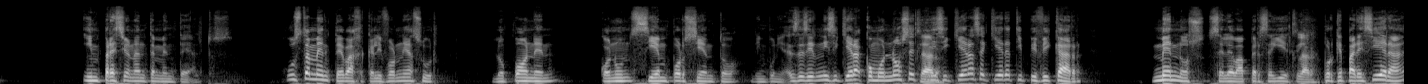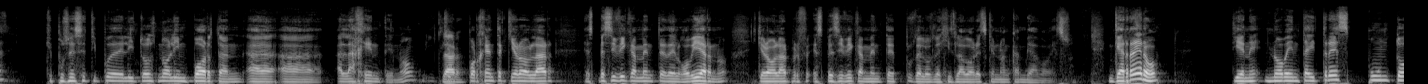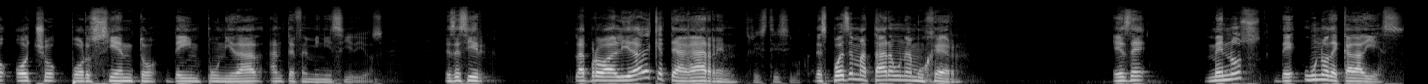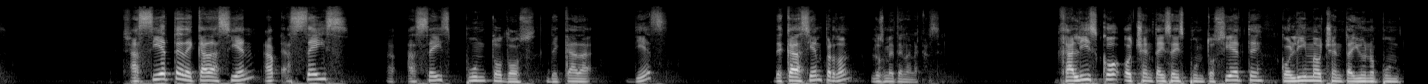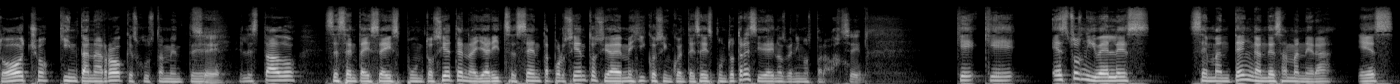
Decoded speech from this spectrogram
impresionantemente altos. Justamente Baja California Sur lo ponen con un 100% de impunidad. Es decir, ni siquiera, como no se, ni siquiera se quiere tipificar, menos se le va a perseguir. Claro. Porque pareciera que pues ese tipo de delitos no le importan a, la gente, ¿no? claro. Por gente quiero hablar específicamente del gobierno, quiero hablar específicamente pues, de los legisladores que no han cambiado eso. Guerrero tiene 93.8% de impunidad ante feminicidios. Es decir, la probabilidad de que te agarren Tristísimo. después de matar a una mujer es de menos de uno de cada diez. A 7 de cada 100, a 6, a 6.2 de cada 10, de cada 100, perdón, los meten a la cárcel. Jalisco 86.7, Colima 81.8, Quintana Roo, que es justamente el estado, 66.7, Nayarit 60%, Ciudad de México 56.3 y de ahí nos venimos para abajo. Sí. Que, que estos niveles se mantengan de esa manera es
